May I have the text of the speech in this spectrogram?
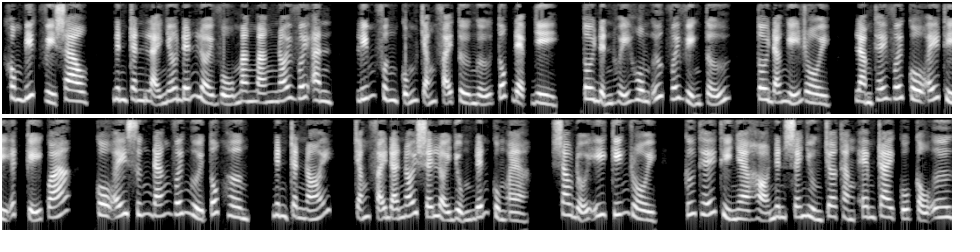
không biết vì sao, Ninh Tranh lại nhớ đến lời vụ mang mang nói với anh, liếm phân cũng chẳng phải từ ngữ tốt đẹp gì, tôi định hủy hôn ước với viện tử, tôi đã nghĩ rồi, làm thế với cô ấy thì ích kỷ quá, cô ấy xứng đáng với người tốt hơn, Ninh Tranh nói, chẳng phải đã nói sẽ lợi dụng đến cùng à, sao đổi ý kiến rồi, cứ thế thì nhà họ Ninh sẽ nhường cho thằng em trai của cậu ư,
